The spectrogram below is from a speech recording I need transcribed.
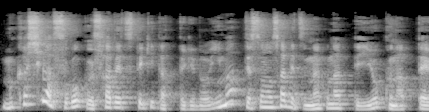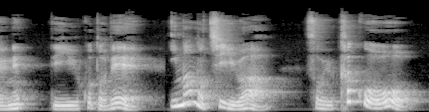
昔はすごく差別的だったけど、今ってその差別なくなって良くなったよねっていうことで、今の地位は、そういう過去を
